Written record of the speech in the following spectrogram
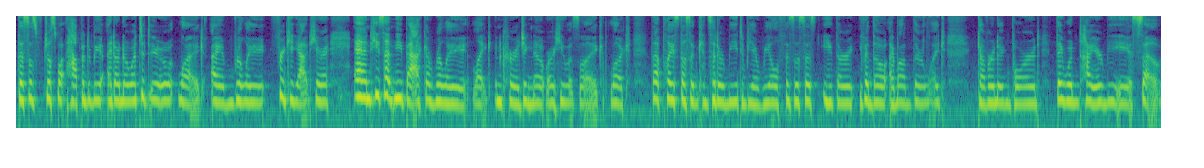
this is just what happened to me. I don't know what to do. Like, I'm really freaking out here. And he sent me back a really like encouraging note where he was like, look, that place doesn't consider me to be a real physicist either, even though I'm on their like governing board. They wouldn't hire me. So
